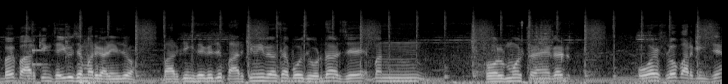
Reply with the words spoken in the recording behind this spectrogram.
ભાઈ પાર્કિંગ થઈ ગયું છે અમારી ગાડીની જો પાર્કિંગ થઈ ગયું છે પાર્કિંગની વ્યવસ્થા બહુ જોરદાર છે પણ ઓલમોસ્ટ અહીં આગળ ઓવરફ્લો પાર્કિંગ છે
